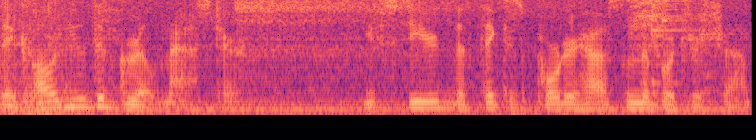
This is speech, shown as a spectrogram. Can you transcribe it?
They call you the Grill Master. You've seared the thickest porterhouse in the butcher shop.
